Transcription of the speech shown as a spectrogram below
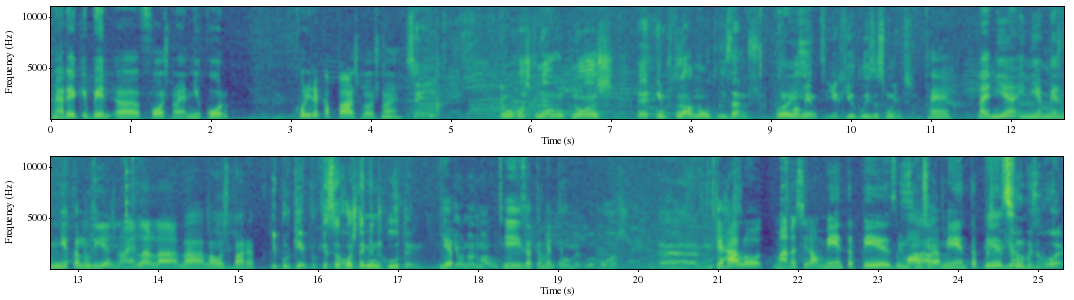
Me areia que bem uh, foz, não é? Minha cor. Cor era capaz, Luís, não é? Sim. É um arroz que, não, que nós eh, em Portugal não utilizamos Pois. normalmente. E aqui utiliza-se muito. É. Inia, Inia mesmo, Inia calorias, não é? Lá, lá, lá, lá aos barak. E porquê? Porque esse arroz tem menos glúten Yep. que é o normal. O glúten Exatamente. É do arroz. ah, Que esse- ralo, mara se aumenta peso, Exato. aumenta Mas peso. é uma coisa boa.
